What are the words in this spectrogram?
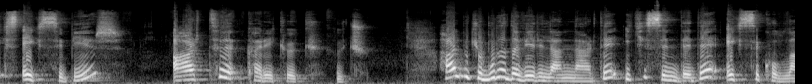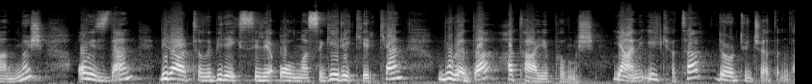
x eksi 1 artı karekök 3. Halbuki burada verilenlerde ikisinde de eksi kullanmış. O yüzden bir artılı bir eksili olması gerekirken burada hata yapılmış. Yani ilk hata dördüncü adımda.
